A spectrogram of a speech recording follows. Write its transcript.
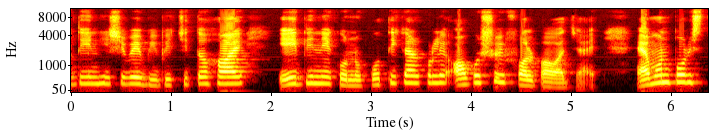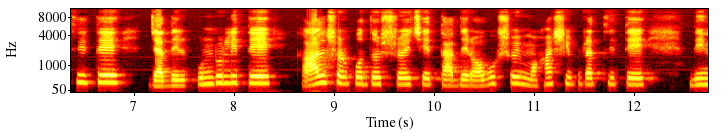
দিন হিসেবে বিবেচিত হয়। এই দিনে কোনো প্রতিকার করলে অবশ্যই ফল পাওয়া যায়। এমন পরিস্থিতিতে যাদের কুণ্ডলিতে কাল সর্পদোষ রয়েছে, তাদের অবশ্যই মহাশিবরাত্রিতে দিন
